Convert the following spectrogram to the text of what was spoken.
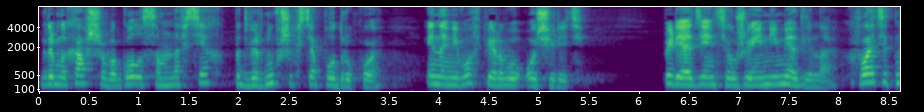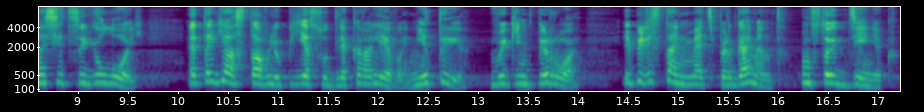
громыхавшего голосом на всех, подвернувшихся под руку, и на него в первую очередь. «Переоденься уже и немедленно. Хватит носиться юлой!» Это я ставлю пьесу для королевы, не ты. Выкинь перо. И перестань мять пергамент, он стоит денег».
